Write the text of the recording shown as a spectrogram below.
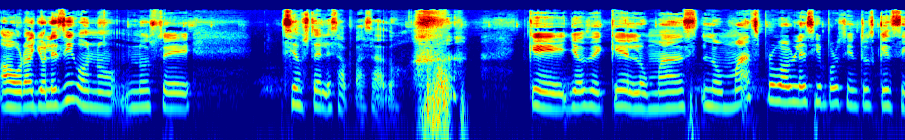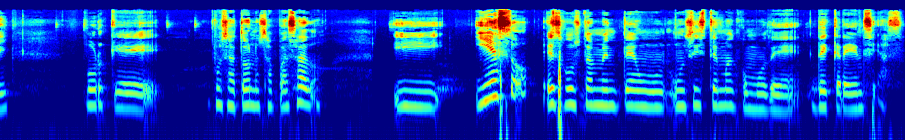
Ahora yo les digo, no, no sé si a ustedes les ha pasado. que yo sé que lo más, lo más probable 100% es que sí. Porque pues a todos nos ha pasado. Y, y eso es justamente un, un sistema como de, de creencias.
